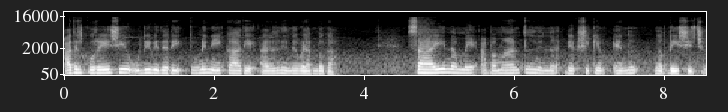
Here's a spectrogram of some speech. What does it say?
അതിൽ കുറേശ്ശെ ഉതി വിതറി തുണി നീക്കാതെ അതിൽ നിന്ന് വിളമ്പുക. സായി നമ്മെ അപമാനത്തിൽ നിന്ന് രക്ഷിക്കും എന്ന് നിർദ്ദേശിച്ചു.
